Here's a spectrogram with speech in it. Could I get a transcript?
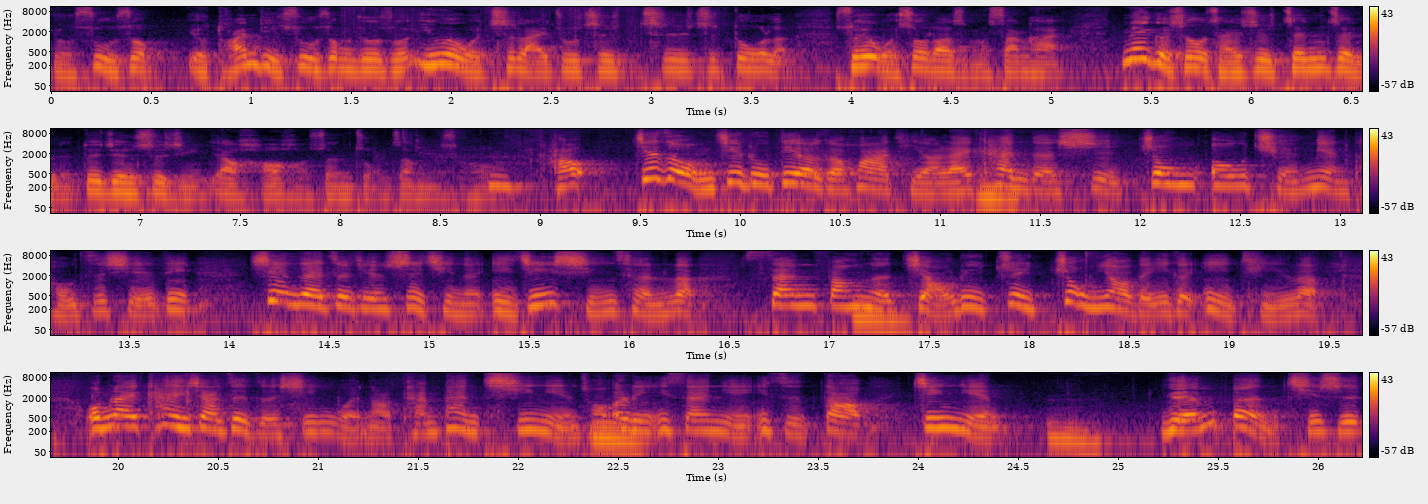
有诉讼，有团体诉讼，就是说因为我吃莱猪吃吃吃多了，所以我受到什么伤害，那个时候才是真正的对这件事情要好好算总账的时候。嗯，好，接着我们进入第二个话题啊，来看的是中欧全面投资协定。现在这件事情呢，已经形成了三方呢角力最重要的一个议题了。我们来看一下这则新闻啊，谈判七年，从二零一三年一直到今年，嗯，原本其实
